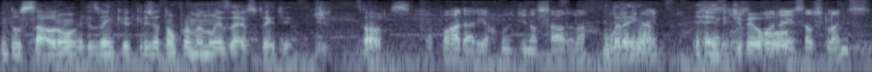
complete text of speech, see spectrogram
e do Sauron, eles veem que, que eles já estão formando um exército aí de, de dinossauros. E a porradaria com os dinossauros lá. Um aranha. a gente vê o. Aranha são os clones.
